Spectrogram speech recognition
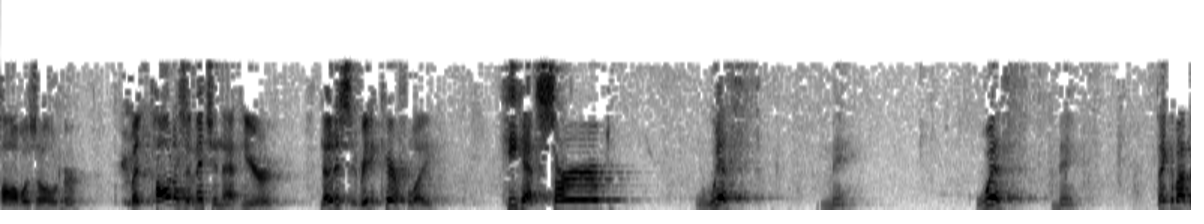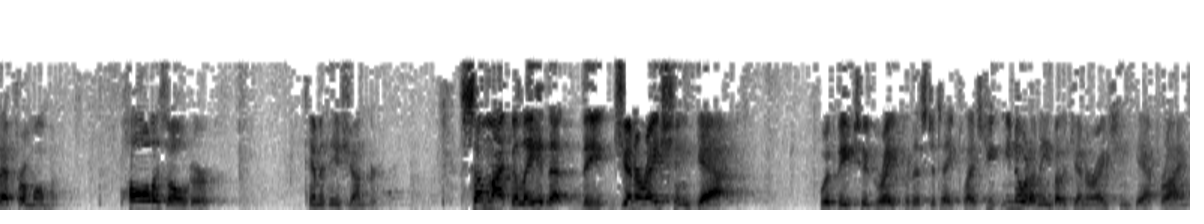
Paul was older. But Paul doesn't mention that here. Notice, read it carefully. He hath served with me. With me. Think about that for a moment. Paul is older, Timothy is younger. Some might believe that the generation gap would be too great for this to take place. You, you know what I mean by the generation gap, right?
